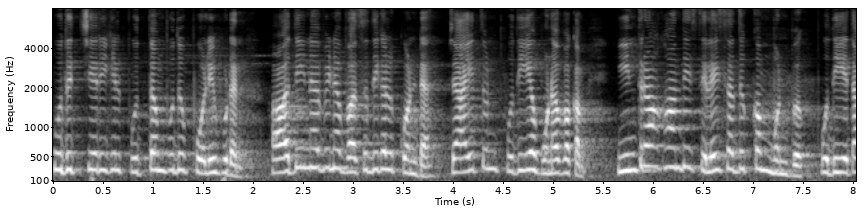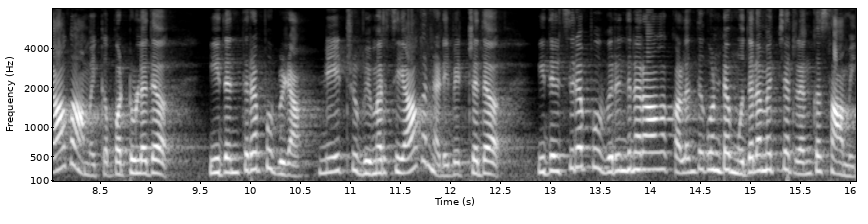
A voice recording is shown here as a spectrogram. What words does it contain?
புதுச்சேரியில் புத்தம் புது பொலிவுடன் அதிநவீன வசதிகள் கொண்ட ஜாய்துன் புதிய உணவகம் இந்திரா காந்தி சிலை சதுக்கம் முன்பு புதியதாக அமைக்கப்பட்டுள்ளது. இதன் திறப்பு விழா நேற்று விமர்சையாக நடைபெற்றது. இதில் சிறப்பு விருந்தினராக கலந்து கொண்ட முதலமைச்சர் ரங்கசாமி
